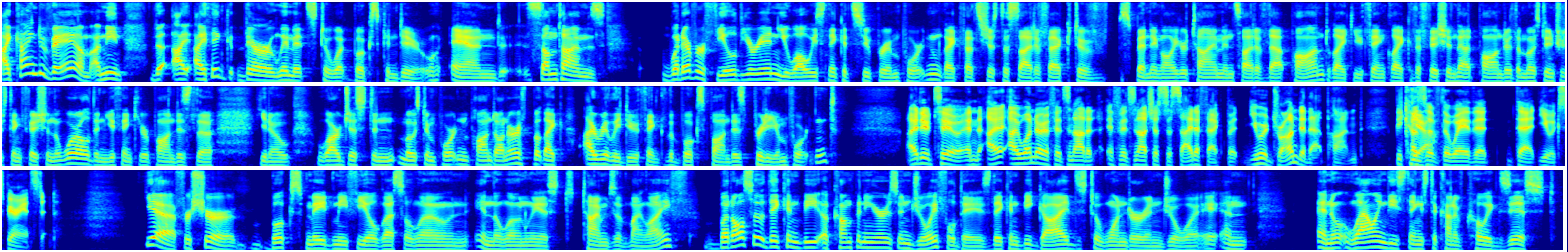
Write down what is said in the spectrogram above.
I kind of am. I mean, the, I, I think there are limits to what books can do. And sometimes whatever field you're in, you always think it's super important. Like that's just a side effect of spending all your time inside of that pond. Like you think like the fish in that pond are the most interesting fish in the world, and you think your pond is the, you know, largest and most important pond on earth. But like I really do think the books pond is pretty important. I do too, and I, I wonder if it's not a, if it's not just a side effect, but you were drawn to that pond because yeah. of the way that that you experienced it. Yeah, for sure. Books made me feel less alone in the loneliest times of my life, but also they can be accompaniers in joyful days. They can be guides to wonder and joy and and allowing these things to kind of coexist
